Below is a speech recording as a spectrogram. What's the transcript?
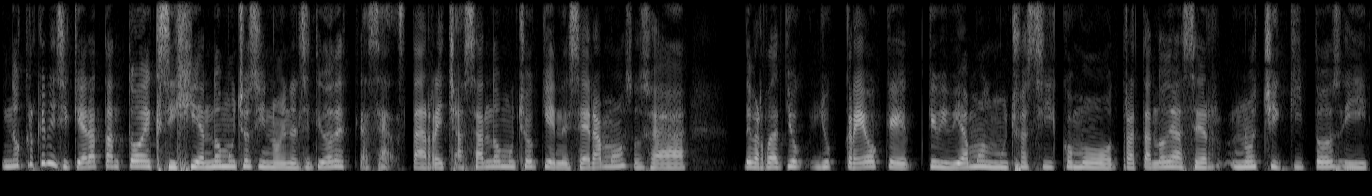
no creo que ni siquiera tanto exigiendo mucho, sino en el sentido de que hasta rechazando mucho quienes éramos. O sea, de verdad yo, yo creo que, que vivíamos mucho así como tratando de hacernos chiquitos y,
